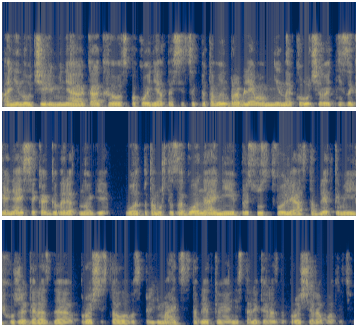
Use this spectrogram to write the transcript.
Они научили меня, как э, спокойнее относиться к бытовым проблемам, не накручивать, не загоняйся, как говорят многие. Вот, потому что загоны, они присутствовали, а с таблетками их уже гораздо проще стало воспринимать, с таблетками они стали гораздо проще работать.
